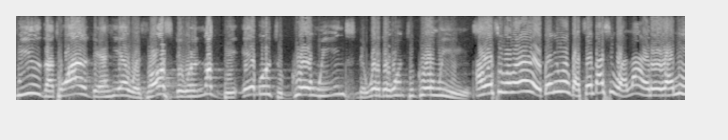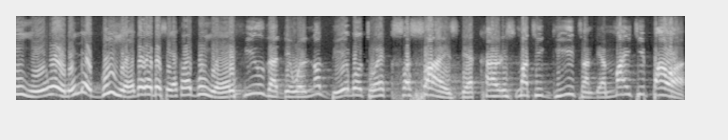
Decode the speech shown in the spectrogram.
feel that while they are here with us, they will not be able to grow wings the way they want to grow wings. àwọn tí wọ́n máa ń rò pé níwọ̀n ìgbà tí wọ́n bá sì wà láàárín wa ní iyì wọn ò ní lè gún ìyẹ́ gẹ́gẹ́ bó ṣe yẹ kí wọ́n gún ìyẹ́ They feel that they will not be able to exercise their charismatic gift and their mighty power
